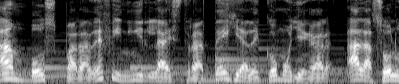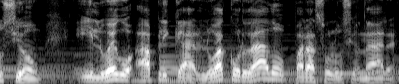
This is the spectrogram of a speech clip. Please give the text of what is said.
ambos para definir la estrategia de cómo llegar a la solución y luego aplicar lo acordado para solucionar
